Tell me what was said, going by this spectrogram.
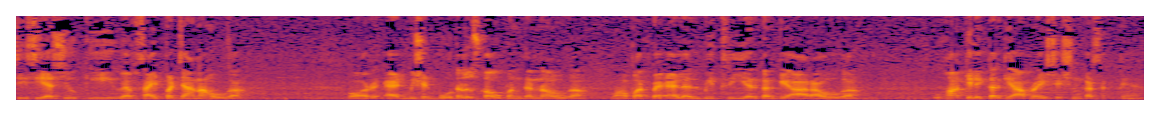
सी सी एस यू की वेबसाइट पर जाना होगा। और एडमिशन पोर्टल उसका ओपन करना होगा। वहाँ पर L L B three year करके आ रहा होगा। वहाँ क्लिक करके आप रजिस्ट्रेशन कर सकते हैं।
